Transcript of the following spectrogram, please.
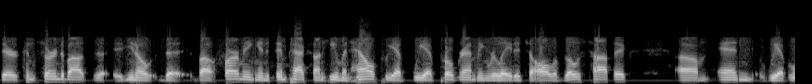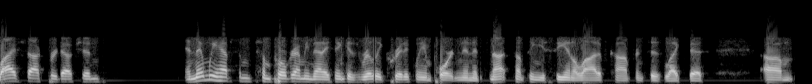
they're concerned about the, you know the, about farming and its impacts on human health. We have we have programming related to all of those topics, um, and we have livestock production, and then we have some some programming that I think is really critically important, and it's not something you see in a lot of conferences like this. Um,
